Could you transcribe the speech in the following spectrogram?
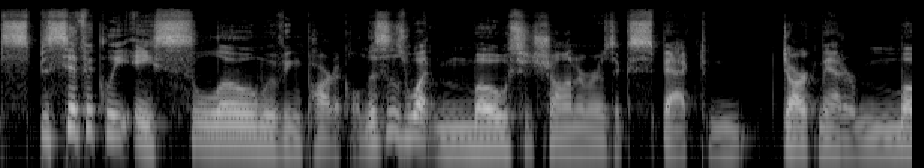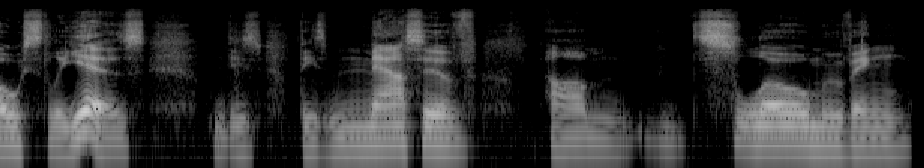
specifically a slow moving particle, this is what most astronomers expect dark matter mostly is these, these massive, um, slow moving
